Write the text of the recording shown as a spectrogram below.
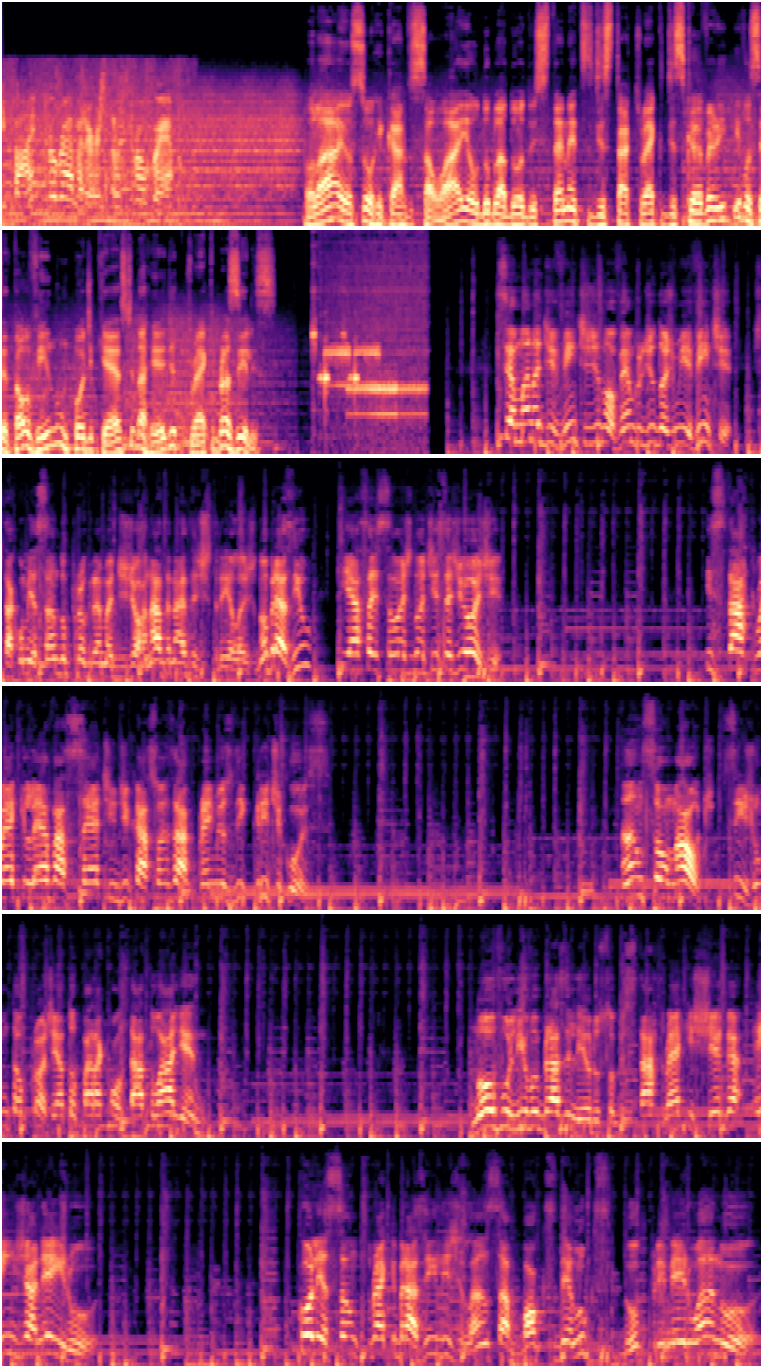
Define parameters of program. Olá, eu sou Ricardo Sawaia, o dublador do Stamets de Star Trek Discovery, e você está ouvindo um podcast da rede Trek Brasilis. Semana de 20 de novembro de 2020. Está começando o programa de Jornada nas Estrelas no Brasil e essas são as notícias de hoje. Star Trek leva sete indicações a prêmios de críticos. Anson Mount se junta ao projeto para Contato Alien. Novo livro brasileiro sobre Star Trek chega em janeiro. Coleção Trek Brasilis lança box deluxe do primeiro ano.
